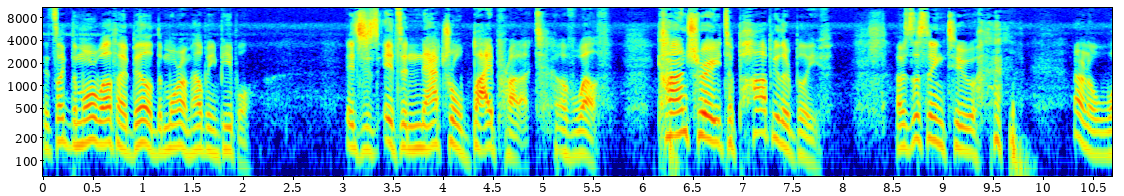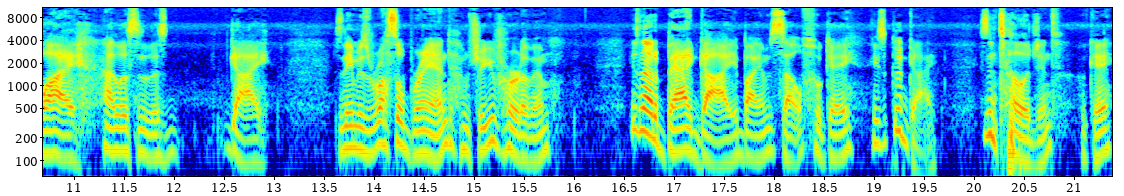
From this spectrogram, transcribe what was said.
It's like the more wealth I build, the more I'm helping people. It's just, it's a natural byproduct of wealth. Contrary to popular belief, I was listening to, I don't know why I listened to this guy. His name is Russell Brand. I'm sure you've heard of him. He's not a bad guy by himself, okay? He's a good guy. He's intelligent, okay?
